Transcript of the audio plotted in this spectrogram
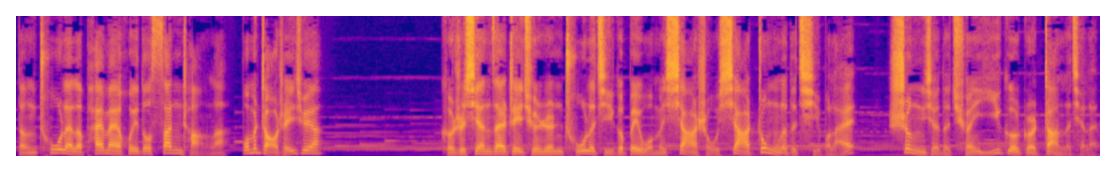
等出来了，拍卖会都三场了，我们找谁去啊？可是现在这群人除了几个被我们下手下重了的起不来，剩下的全一个个站了起来，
